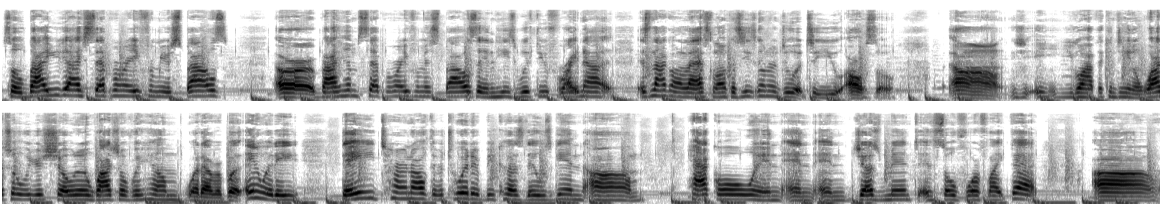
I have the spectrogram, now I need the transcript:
So by you guys separating from your spouse, or by him separating from his spouse and he's with you for right now, it's not going to last long because he's going to do it to you also. Um, you're gonna have to continue to watch over your shoulder, watch over him, whatever. But anyway, they they turned off their Twitter because they was getting um hackle and and and judgment and so forth like that. Uh,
